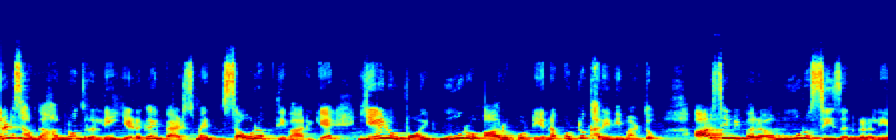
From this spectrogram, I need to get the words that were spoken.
ಎರಡು ಸಾವಿರದ ಹನ್ನೊಂದರಲ್ಲಿ ಎಡಗೈ ಬ್ಯಾಟ್ಸ್ಮನ್ ಸೌರಭ್ ತಿವಾರಿಗೆ ಏಳು ಪಾಯಿಂಟ್ ಮೂರು ಆರು ಕೋಟಿಯನ್ನು ಕೊಟ್ಟು ಖರೀದಿ ಮಾಡಿತು. ಆರ್ ಸಿ ಬಿ ಪರ ಮೂರು ಸೀಸನ್ಗಳಲ್ಲಿ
